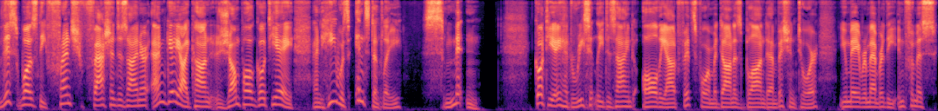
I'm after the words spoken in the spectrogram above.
This was the French fashion designer and gay icon Jean Paul Gaultier, and he was instantly smitten. Gaultier had recently designed all the outfits for Madonna's Blonde Ambition tour. You may remember the infamous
